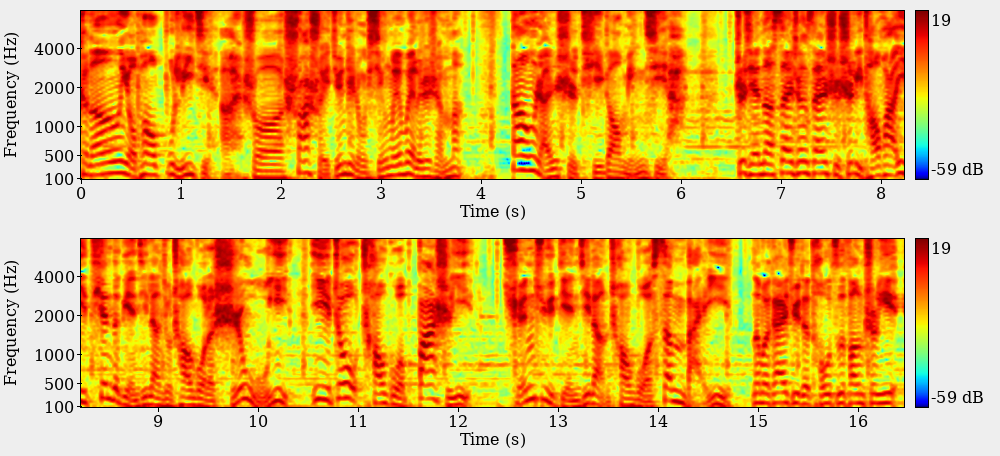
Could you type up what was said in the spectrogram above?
可能有朋友不理解啊，说刷水军这种行为为了是什么？当然是提高名气啊！之前呢，《三生三世十里桃花》一天的点击量就超过了十五亿，一周超过八十亿，全剧点击量超过三百亿。那么该剧的投资方之一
